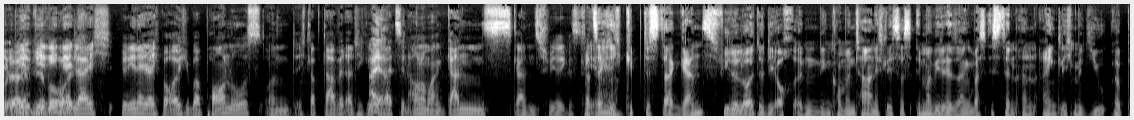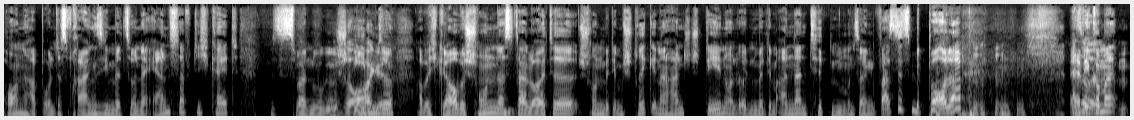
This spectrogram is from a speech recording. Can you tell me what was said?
Oder wir, wir wir, reden ja gleich, wir reden ja gleich bei euch über Pornos und ich glaube, da wird Artikel Ah, ja. 13 auch nochmal ein ganz, ganz schwieriges Tatsächlich Thema. gibt es da ganz viele Leute, die auch in den Kommentaren, ich lese das immer wieder, sagen, was ist denn an eigentlich mit You, äh, Pornhub? Und das fragen sie mit so einer Ernsthaftigkeit. Das ist zwar nur geschrieben Sorge. so, aber ich glaube schon, dass da Leute schon mit dem Strick in der Hand stehen und, und mit dem anderen tippen und sagen, was ist mit Pornhub? äh, Also, wir kommen,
